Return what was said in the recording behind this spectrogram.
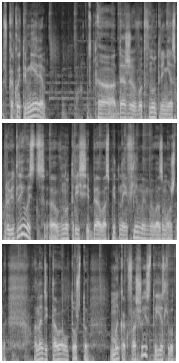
В какой-то мере даже вот внутренняя справедливость э, внутри себя, воспитанная фильмами, возможно, она диктовала то, что мы как фашисты, если вот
